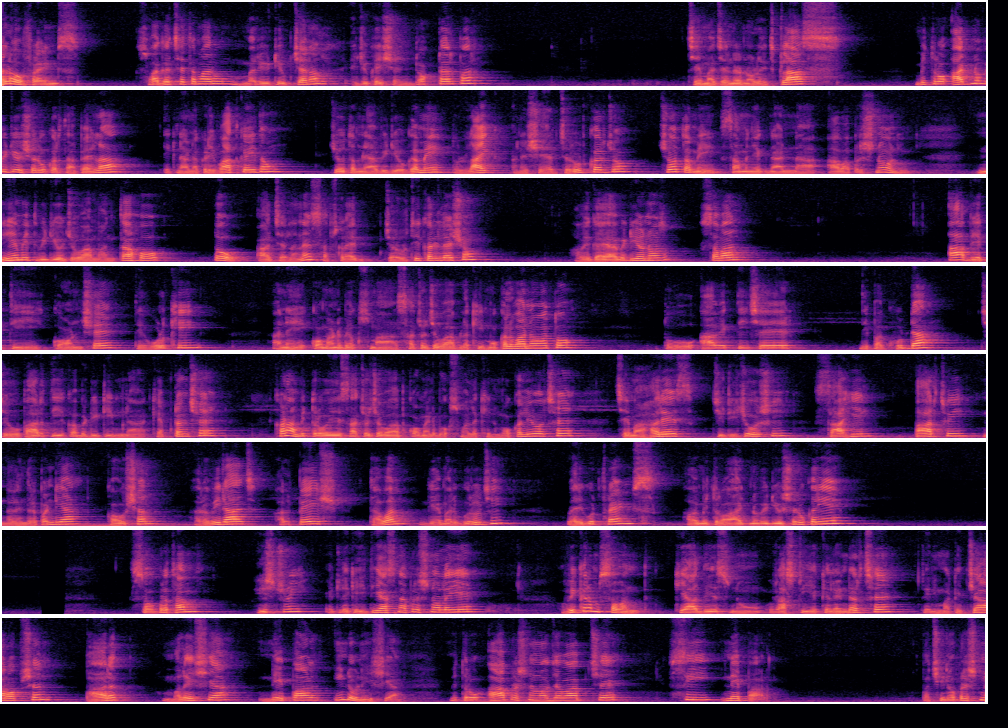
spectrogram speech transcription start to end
Hello friends સ્વાગત છે તમારું મારી યુટ્યુબ ચેનલ એજ્યુકેશન ડૉક્ટર પર. જેમાં જનરલ નોલેજ ક્લાસ મિત્રો, આજનો વીડિયો શરૂ કરતાં પહેલાં એક નાનકડી વાત કહી દઉં. જો તમને આ વીડિયો ગમે, તો લાઇક અને શેર જરૂર કરજો. જો તમે સામાન્ય જ્ઞાનના આવા પ્રશ્નોની નિયમિત વીડિયો જોવા માંગતા હો, તો આ ચેનલને સબસ્ક્રાઈબ જરૂરથી કરી લેશો. હવે ગયા વિડીયોનો સવાલ. આ વ્યક્તિ કોણ છે તે ઓળખી અને કોમેન્ટ બોક્સમાં સાચો જવાબ લખી મોકલવાનો હતો. તો આ વ્યક્તિ છે દીપક હુડ્ડા, જેઓ ભારતીય કબડ્ડી ટીમના કેપ્ટન છે. ઘણા મિત્રોએ સાચો જવાબ કોમેન્ટ બોક્સમાં લખીને મોકલ્યો છે, જેમાં Haresh, GD Joshi, Sahil, Parthvi, Narendra Pandya, Kaushal, Raviraj, Alpesh, Dhaval, gamer Guruji. Very good friends, હવે મિત્રો આજનો વીડિયો શરૂ કરીએ. સૌપ્રથમ હિસ્ટ્રી એટલે કે ઇતિહાસના પ્રશ્નો લઈએ. વિક્રમ સંવંત કયા દેશનું રાષ્ટ્રીય કેલેન્ડર છે? તેની માટે ચાર option Bharat, Malaysia, Nepal, Indonesia. મિત્રો, આ પ્રશ્નનો જવાબ છે સી, નેપાળ. પછીનો પ્રશ્ન,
